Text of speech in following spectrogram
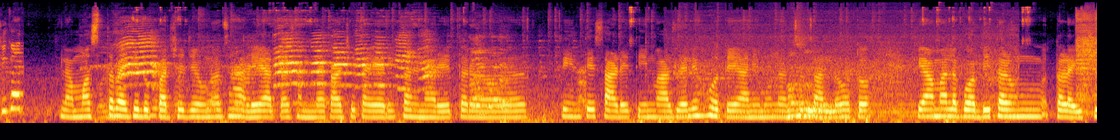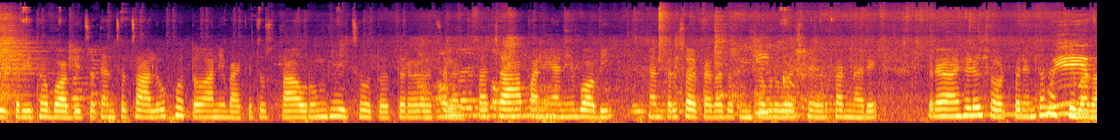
ठीक आहे ला मस्तपैकी दुपारचे जेवण झाले. आता संध्याकाळची तयारी करणार आहे. तर तीन ते साडेतीन वाजलेले होते आणि मुलांचं चाललं होतं. की आम्हाला बॉबी तळून तळायची. तर इथं बॉबीचं त्यांचं चालू होतं आणि बाकीचं सुद्धा आवरून घ्यायचं होतं. तर चला आता चहा पाणी आणि बॉबी नंतर स्वयंपाकाचं तुमच्याबरोबर शेअर करणार आहे. तर हेडे शॉर्टपर्यंत नक्की बघा.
